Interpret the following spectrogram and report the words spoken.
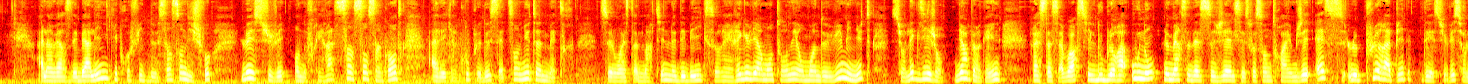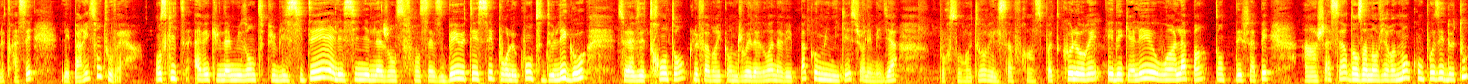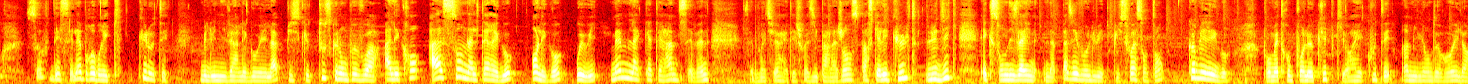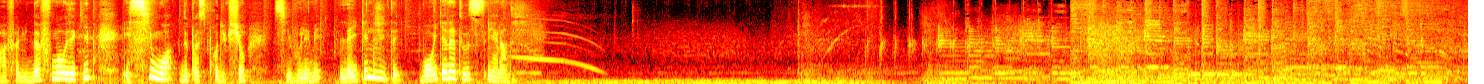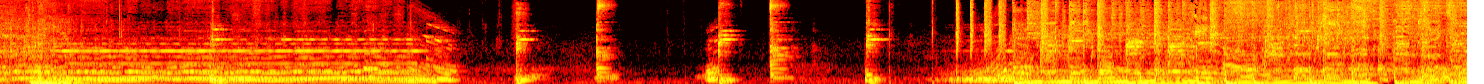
A l'inverse des berlines qui profitent de 510 chevaux, le SUV en offrira 550 avec un couple de 700 Nm. Selon Aston Martin, le DBX serait régulièrement tourné en moins de 8 minutes sur l'exigeant Nürburgring. Reste à savoir s'il doublera ou non le Mercedes GLC 63 AMG S, le plus rapide des SUV sur le tracé. Les paris sont ouverts. On se quitte avec une amusante publicité. Elle est signée de l'agence française BETC pour le compte de Lego. Cela faisait 30 ans que le fabricant de jouets danois n'avait pas communiqué sur les médias. Pour son retour, il s'offre un spot coloré et décalé où un lapin tente d'échapper à un chasseur dans un environnement composé de tout sauf des célèbres briques Mais l'univers Lego est là puisque tout ce que l'on peut voir à l'écran a son alter ego en Lego. Oui oui, même la Caterham 7. Cette voiture a été choisie par l'agence parce qu'elle est culte, ludique et que son design n'a pas évolué depuis 60 ans comme les Lego. Pour mettre au point le clip qui aurait coûté 1 million d'euros, il aura fallu 9 mois aux équipes et 6 mois de post-production. Si vous l'aimez, likez le JT. Bon week-end à tous et à lundi.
